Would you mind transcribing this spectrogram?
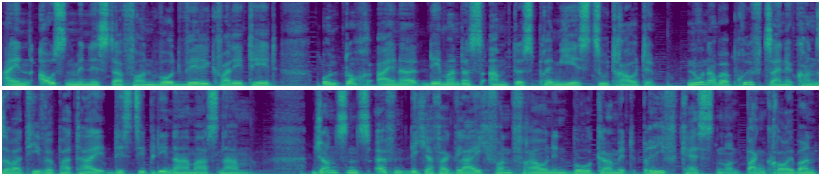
ein Außenminister von Vaudeville-Qualität und doch einer, dem man das Amt des Premiers zutraute. Nun aber prüft seine konservative Partei Disziplinarmaßnahmen. Johnsons öffentlicher Vergleich von Frauen in Burka mit Briefkästen und Bankräubern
